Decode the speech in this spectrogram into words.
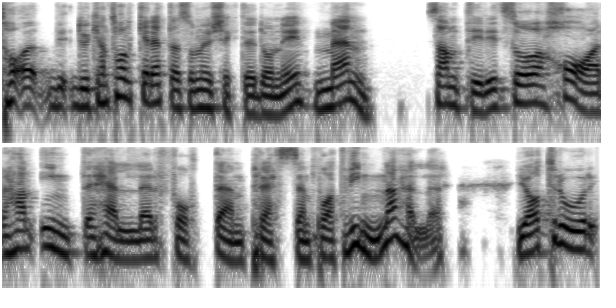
ta, du kan tolka detta som ursäkter Donny, men samtidigt så har han inte heller fått den pressen på att vinna heller. Jag tror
